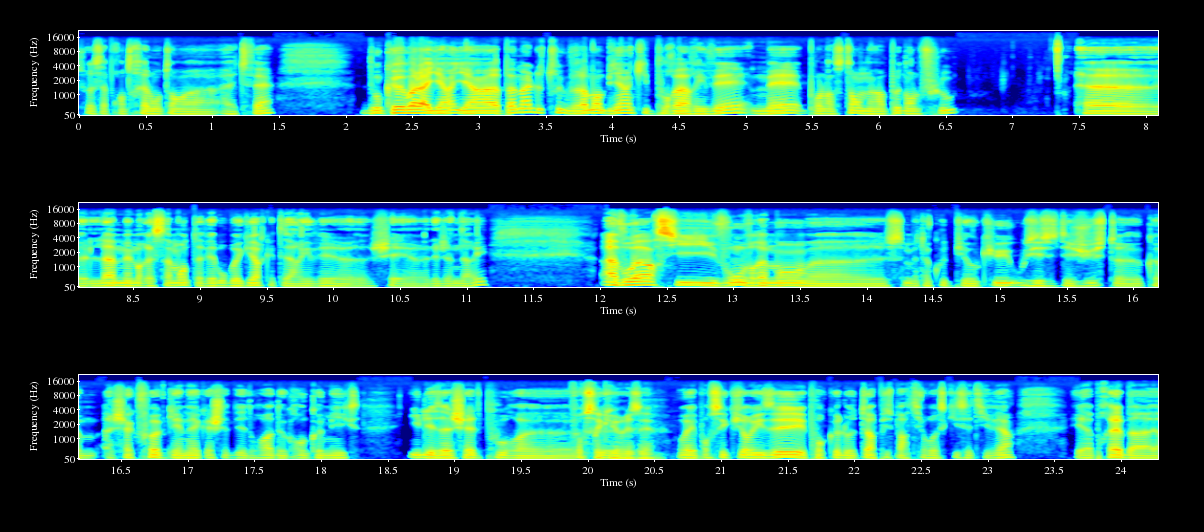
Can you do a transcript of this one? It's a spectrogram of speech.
soit ça prend très longtemps à, à être fait. Donc, euh, voilà, il y y a pas mal de trucs vraiment bien qui pourraient arriver, mais pour l'instant, on est un peu dans le flou. Euh, là, même récemment, tu avais Brubaker qui était arrivé euh, chez euh, Legendary. À voir s'ils vont vraiment euh, se mettre un coup de pied au cul ou si c'était juste comme à chaque fois que les mecs achètent des droits de grands comics, ils les achètent pour, Pour que- sécuriser. ouais, pour sécuriser et pour que l'auteur puisse partir au ski cet hiver. Et après, bah,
